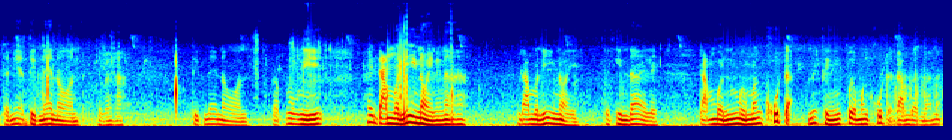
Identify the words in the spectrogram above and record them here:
แต่เนี่ยติดแน่นอนเห็นไหมคะ ติดแน่นอนกับลูกนี้ ให้ดำกว่านี้อีกหน่อยหนึ่งนะคะดำกว่านี้อีกหน่อย จะกินได้เลยดำเหมือนเหมือนมังคุดอะนึกถึงเปลือกมังคุดอะดำแบบนั้นอะ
